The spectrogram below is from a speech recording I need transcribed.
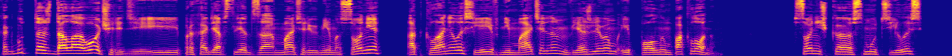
как будто ждала очереди и, проходя вслед за матерью мимо Сони, откланялась ей внимательным, вежливым и полным поклоном. Сонечка смутилась,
